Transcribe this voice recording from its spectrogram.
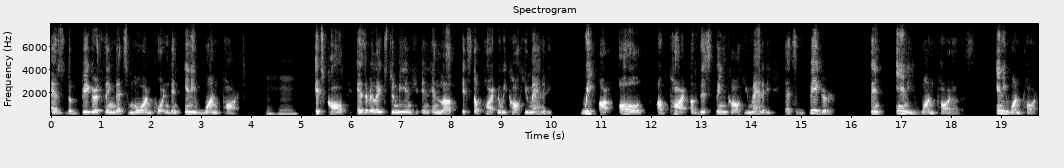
as the bigger thing that's more important than any one part. Mm-hmm. It's called, as it relates to me in, in, in love, it's the part that we call humanity. We are all a part of this thing called humanity that's bigger than any one part of us, any one part.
